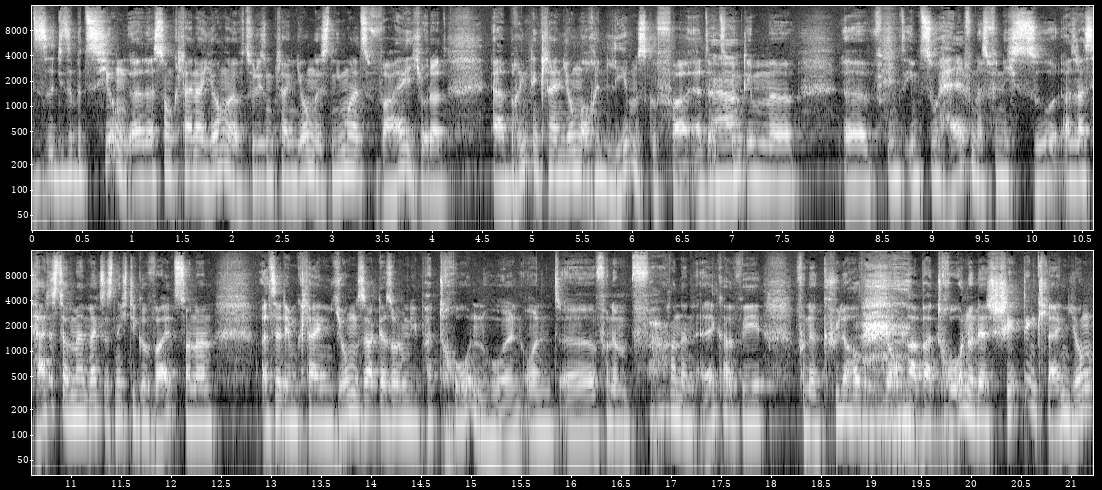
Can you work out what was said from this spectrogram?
diese Beziehung, äh, da ist so ein kleiner Junge zu diesem kleinen Jungen, ist niemals weich oder er bringt den kleinen Jungen auch in Lebensgefahr. Er, ja. bringt ihm äh, ihm, ihm, zu helfen, das finde ich so. Also das härteste an Mad Max ist nicht die Gewalt, sondern als er dem kleinen Jungen sagt, er soll ihm die Patronen holen und äh, von einem fahrenden LKW, von der Kühlerhaube noch ein paar Patronen und er schickt den kleinen Jungen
